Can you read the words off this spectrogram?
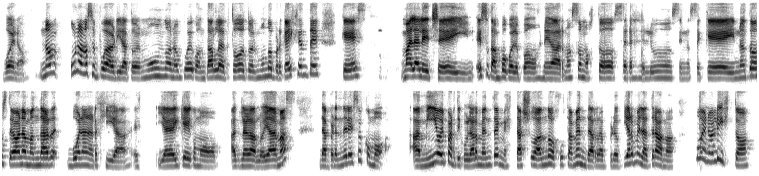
bueno, no, uno no se puede abrir a todo el mundo, no puede contarle a todo, todo el mundo, porque hay gente que es mala leche y eso tampoco lo podemos negar, no somos todos seres de luz y no sé qué, y no todos te van a mandar buena energía, y hay que como aclararlo. Y además de aprender eso es como, a mí hoy particularmente me está ayudando justamente a reapropiarme la trama, bueno, listo.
